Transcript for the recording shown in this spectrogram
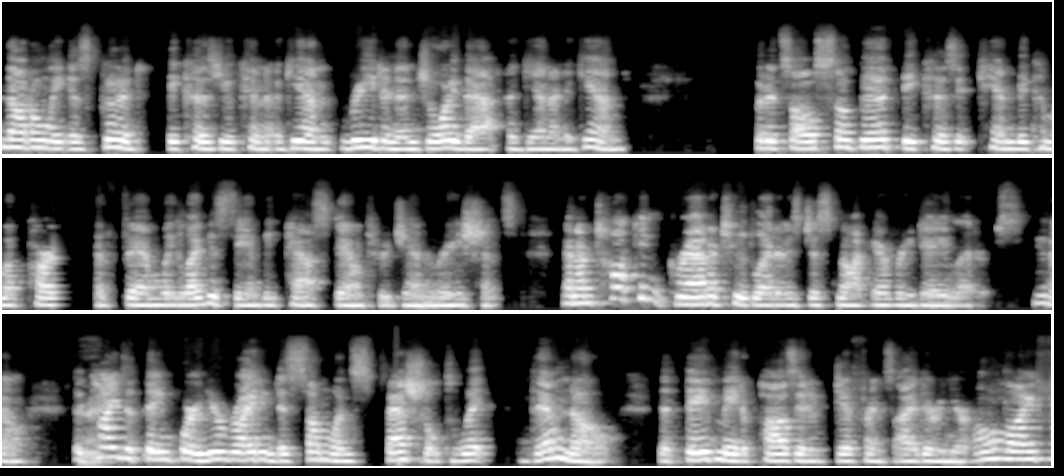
not only is good because you can, again, read and enjoy that again and again, but it's also good because it can become a part of family legacy and be passed down through generations. And I'm talking gratitude letters, just not everyday letters, you know, the right. kinds of thing where you're writing to someone special to let them know that they've made a positive difference either in your own life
